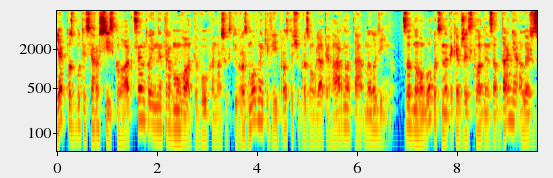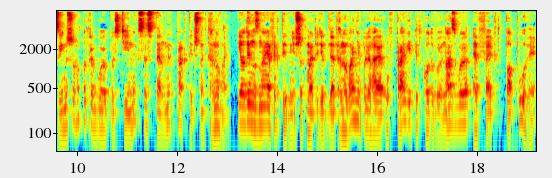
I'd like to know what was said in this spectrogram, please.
Як позбутися російського акценту і не травмувати вуха наших співрозмовників, і просто щоб розмовляти гарно та мелодійно? З одного боку, це не таке вже й складне завдання, але ж з іншого потребує постійних системних практичних тренувань. І один з найефективніших методів для тренування полягає у вправі під кодовою назвою Ефект папуги.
